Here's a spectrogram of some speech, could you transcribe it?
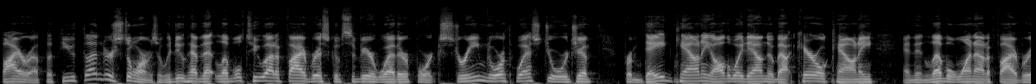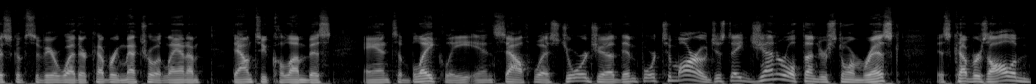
fire up a few thunderstorms. So we do have that level two out of five risk of severe weather for extreme northwest Georgia from Dade County all the way down to about Carroll County, and then level one out of five risk of severe weather covering metro Atlanta down to Columbus and to Blakely in southwest Georgia. Then for tomorrow, just a general thunderstorm risk. This covers all of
